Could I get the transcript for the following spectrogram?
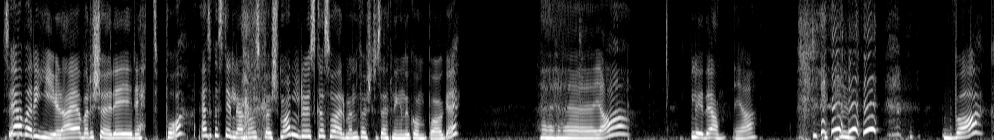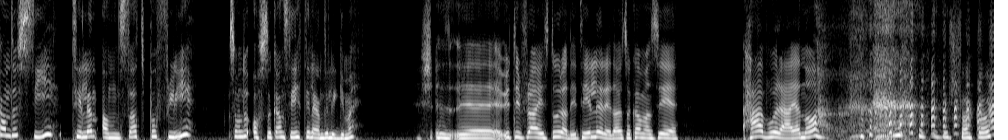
Så jeg bare gir deg, jeg bare kjører rett på. Jeg skal stille deg noen spørsmål. Du skal svare med den første setningen du kommer på. ok? ja. Lydia, Ja. hva kan du si til en ansatt på fly som du også kan si til en du ligger med? Uh, Ut ifra historien din tidligere i dag, så kan man si Hæ, hvor er jeg nå? Fuck off.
